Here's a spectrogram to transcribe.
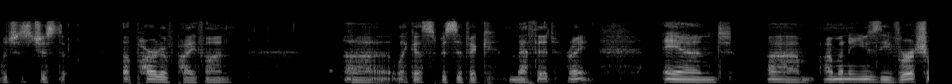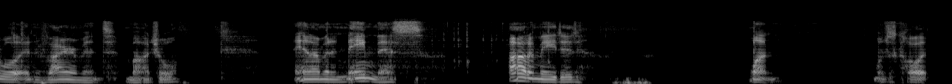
which is just a part of Python, uh, like a specific method, right? And um, I'm going to use the virtual environment module and I'm going to name this automated one. We'll just call it,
